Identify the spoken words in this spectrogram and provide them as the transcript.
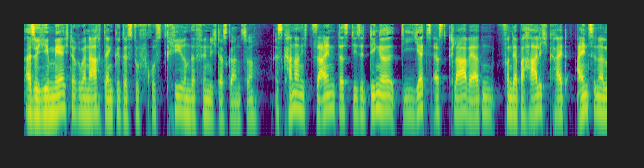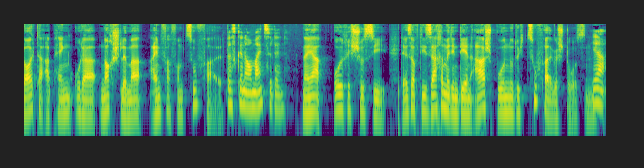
Also je mehr ich darüber nachdenke, desto frustrierender finde ich das Ganze. Es kann doch nicht sein, dass diese Dinge, die jetzt erst klar werden, von der Beharrlichkeit einzelner Leute abhängen oder noch schlimmer, einfach vom Zufall. Was genau meinst du denn? Naja, Ulrich Chaussy, der ist auf die Sache mit den DNA-Spuren nur durch Zufall gestoßen. Ja.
